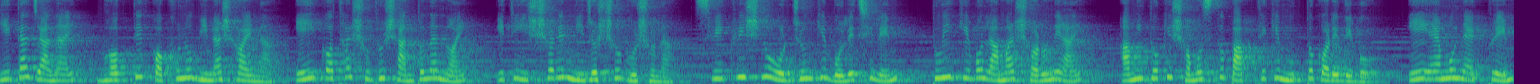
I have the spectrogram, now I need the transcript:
গীতা জানায়, ভক্তের কখনো বিনাশ হয় না। এই কথা শুধু সান্ত্বনা নয়, এটি ঈশ্বরের নিজস্ব ঘোষণা। শ্রীকৃষ্ণ অর্জুনকে বলেছিলেন, তুই কেবল আমার স্মরণে আয়, আমি তোকে সমস্ত পাপ থেকে মুক্ত করে দেব। এ এমন এক প্রেম,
